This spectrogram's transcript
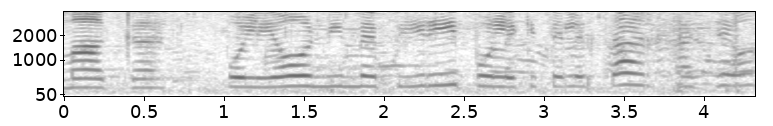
μάγκαρ, πολιώνει με πυρίπολε και τελετάρχα θεών.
